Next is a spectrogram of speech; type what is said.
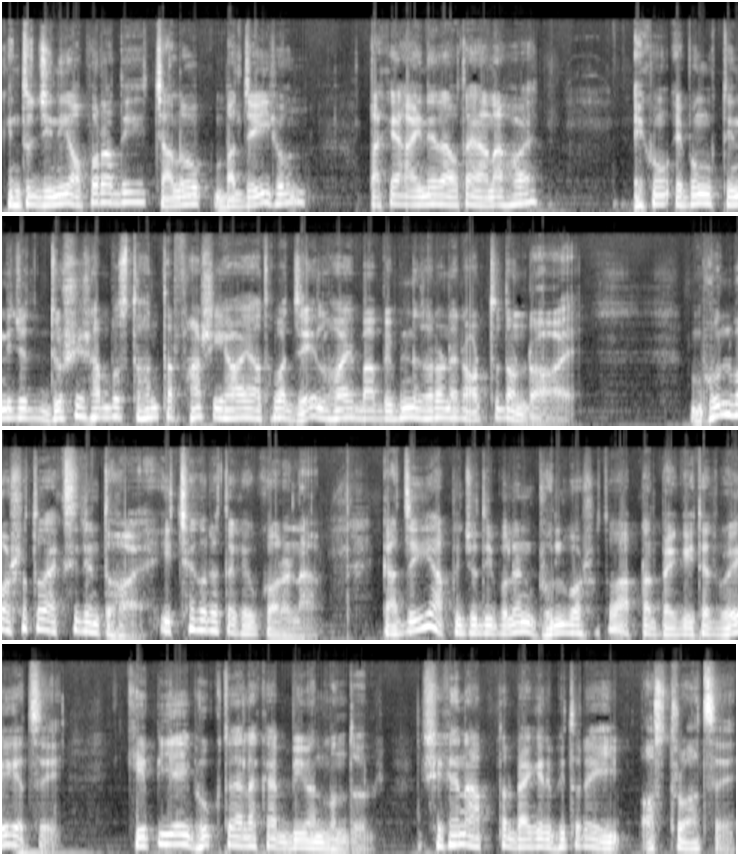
কিন্তু যিনি অপরাধী, চালক বা যেই হন, তাকে আইনের আওতায় আনা হয়। এবং তিনি যদি দোষী সাব্যস্ত হন, তার ফাঁসি হয় অথবা জেল হয় বা বিভিন্ন ধরনের অর্থদণ্ড হয়। ভুলবশত অ্যাক্সিডেন্ট হয়। ইচ্ছা করে তো কেউ করে না। কাজেই আপনি যদি বলেন, ভুলবশত আপনার ব্যাগে এটা রয়ে গেছে। কেপিআই ভুক্ত এলাকা বিমানবন্দর। সেখানে আপনার ব্যাগের ভিতরে এই অস্ত্র আছে।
